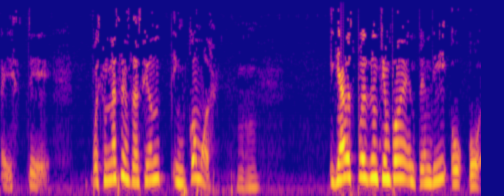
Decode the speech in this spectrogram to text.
este, pues una sensación incómoda. Ujú. Y ya después de un tiempo entendí, o, o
